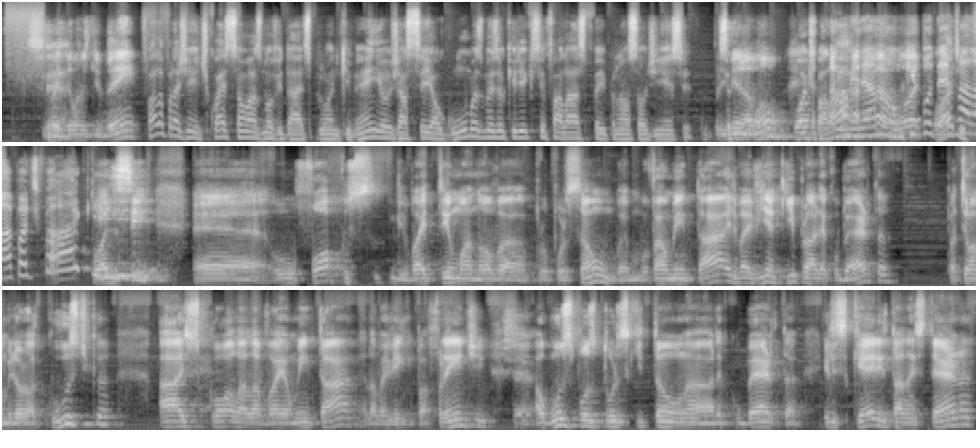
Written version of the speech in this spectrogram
que vai ter Certo. ano que vem. Fala pra gente quais são as novidades pro ano que vem. Eu já sei algumas, mas eu queria que você falasse aí pra nossa audiência. Primeira mão? Pode falar? Primeira mão. O que puder pode? falar, pode falar aqui. Pode sim. É, o Focus ele vai ter uma nova proporção, vai, vai aumentar, ele vai vir aqui para a área coberta, para ter uma melhor acústica. A escola ela vai aumentar, ela vai vir aqui para frente. Alguns expositores que estão na área coberta, eles querem estar na externa.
